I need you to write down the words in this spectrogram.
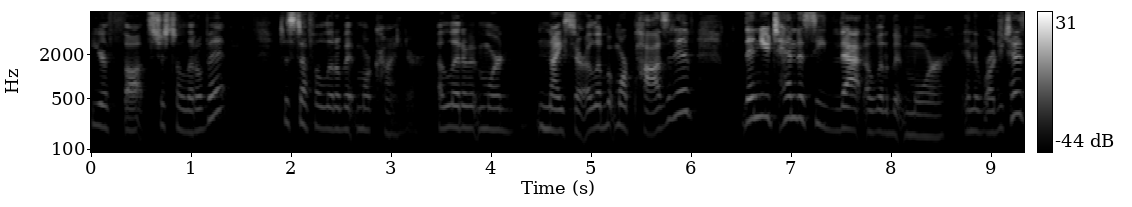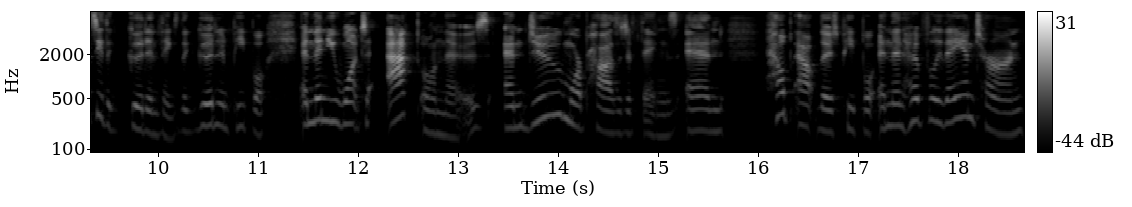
your thoughts just a little bit to stuff a little bit more kinder, a little bit more nicer, a little bit more positive, then you tend to see that a little bit more in the world. You tend to see the good in things, the good in people. And then you want to act on those and do more positive things and help out those people. And then hopefully they in turn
